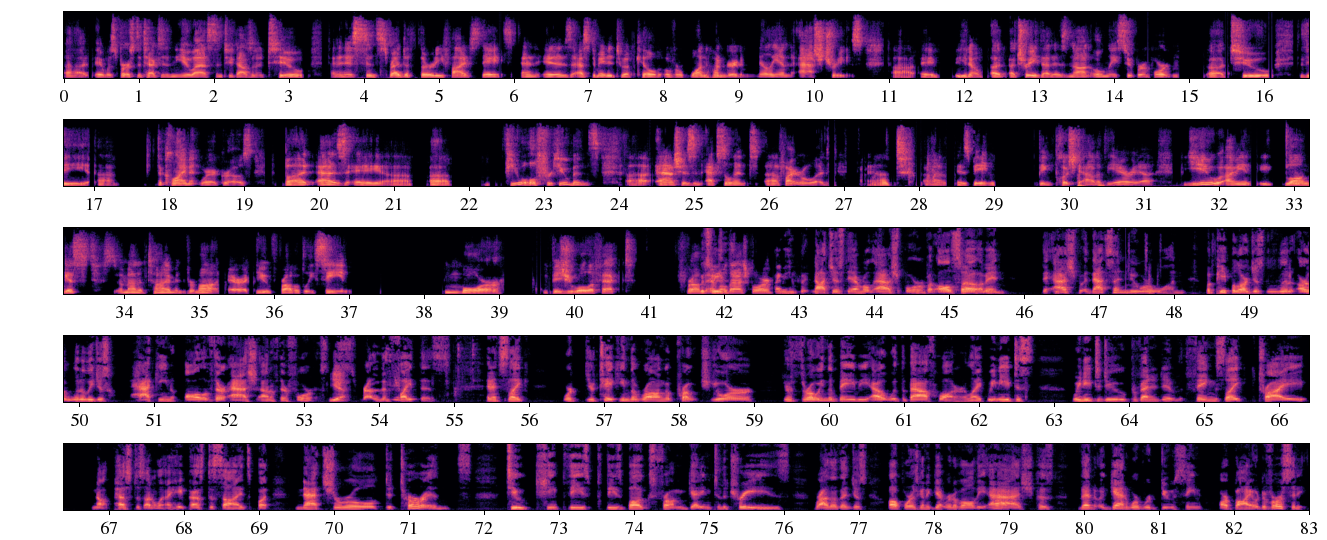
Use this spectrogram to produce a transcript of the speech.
Uh, it was first detected in the U.S. in 2002, and it has since spread to 35 states and is estimated to have killed over 100 million ash trees. Uh, a you know a, a tree that is not only super important uh, to the uh, the climate where it grows, but as a uh, uh, fuel for humans, uh, ash is an excellent uh, firewood and uh, is being being pushed out of the area. You, I mean, longest amount of time in Vermont, Eric, you've probably seen more visual effect from Between- emerald ash borer. I mean, not just the emerald ash borer, but also, I mean, the ash. That's a newer one, but people are just lit, are literally just hacking all of their ash out of their forests, Yeah. rather than Yeah. fight this. And it's like we're you're taking the wrong approach. You're you're throwing the baby out with the bathwater. Like we need to we need to do preventative things like try not pesticides. I don't like I hate pesticides, but natural deterrents to keep these these bugs from getting to the trees rather than just oh we're going to get rid of all the ash because then again we're reducing our biodiversity.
